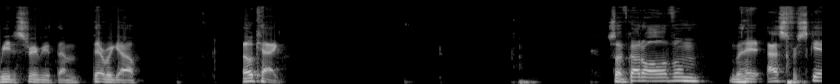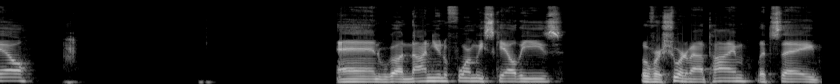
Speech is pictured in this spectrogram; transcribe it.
Redistribute them. There we go. Okay. So I've got all of them. I'm going to hit S for scale. And we're going to non-uniformly scale these over a short amount of time. Let's say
